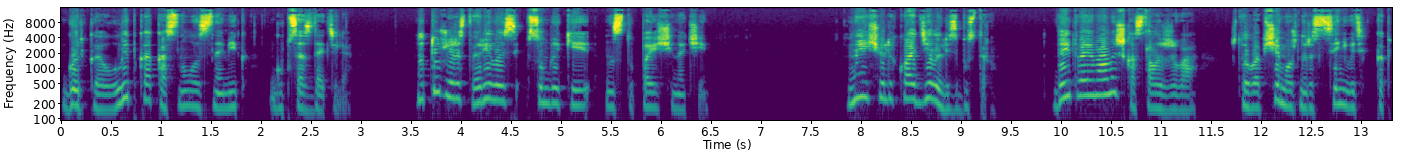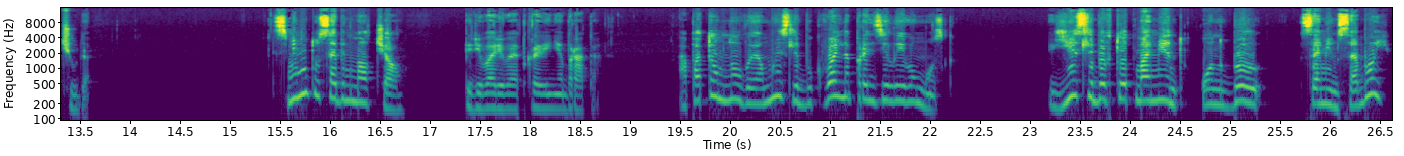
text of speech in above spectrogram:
Горькая улыбка коснулась на миг губ создателя, но тут же растворилась в сумраке наступающей ночи. Мы еще легко отделались, Бустер. Да и твоя малышка осталась жива, что вообще можно расценивать как чудо. С минуту Сабин молчал, переваривая откровение брата. А потом новая мысль буквально пронзила его мозг. Если бы в тот момент он был самим собой,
